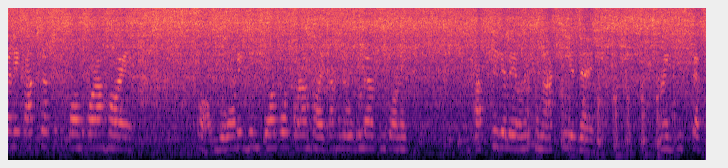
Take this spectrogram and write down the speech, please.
মানে কাজটা একটু কম করা হয়, অনেকদিন পর পর করা হয়, তাহলে ওগুলো কিন্তু অনেক ভাবতে গেলে অনেক সময় আটকে যায়, অনেক ডিস্টার্ব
